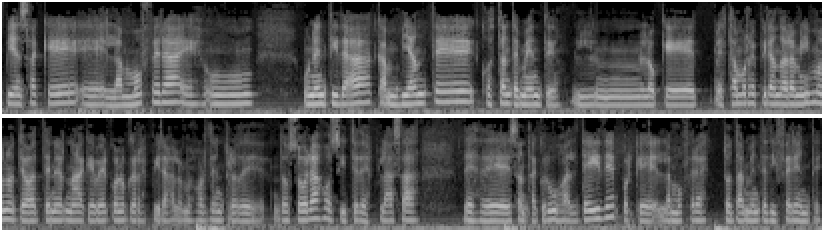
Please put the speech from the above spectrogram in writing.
Piensa que eh, la atmósfera es una entidad cambiante constantemente. Mm, lo que estamos respirando ahora mismo no te va a tener nada que ver con lo que respiras a lo mejor dentro de dos horas o si te desplazas desde Santa Cruz al Teide, porque la atmósfera es totalmente diferente.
